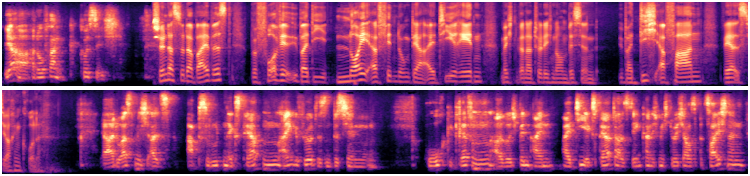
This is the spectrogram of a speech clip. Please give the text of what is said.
Ja, hallo Frank, grüß dich. Schön, dass du dabei bist. Bevor wir über die Neuerfindung der IT reden, möchten wir natürlich noch ein bisschen über dich erfahren. Wer ist Joachim Krone? Ja, du hast mich als absoluten Experten eingeführt. Das ist ein bisschen hochgegriffen. Also ich bin ein IT-Experte, als den kann ich mich durchaus bezeichnen.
